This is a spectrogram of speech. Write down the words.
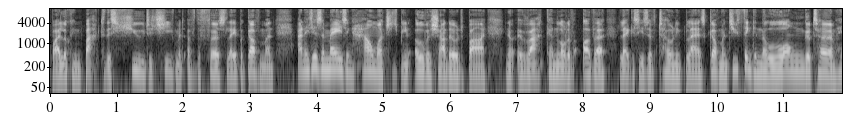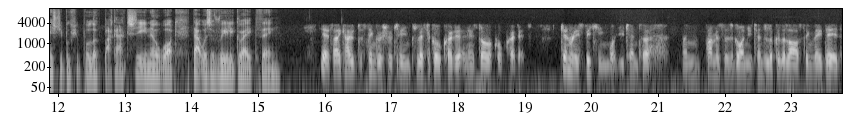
by looking back to this huge achievement of the first Labour government, and it is amazing how much has been overshadowed by you know Iraq and a lot of other legacies of Tony Blair's government. Do you think in the longer term history books people look back and actually, you know what, that was a really great thing? Yes, I think I would distinguish between political credit and historical credit generally speaking, what you tend to, when prime ministers are gone, you tend to look at the last thing they did.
